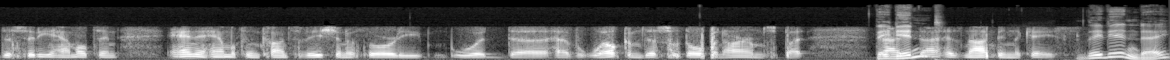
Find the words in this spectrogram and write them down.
the city of Hamilton and the Hamilton Conservation Authority would uh, have welcomed this with open arms, but They that, didn't? That has not been the case. They didn't, eh?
